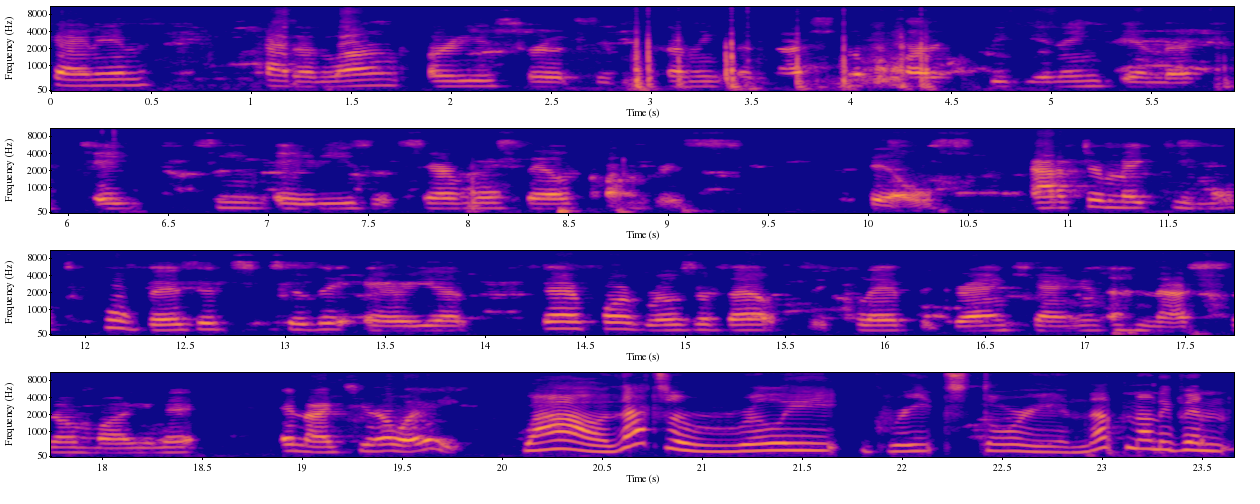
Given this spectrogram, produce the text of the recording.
Canyon had a long, arduous road to becoming a national park beginning in the 1880s with several failed Congress bills. After making multiple visits to the area, Theodore Roosevelt declared the Grand Canyon a national monument in 1908. Wow, that's a really great story, and that's not even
